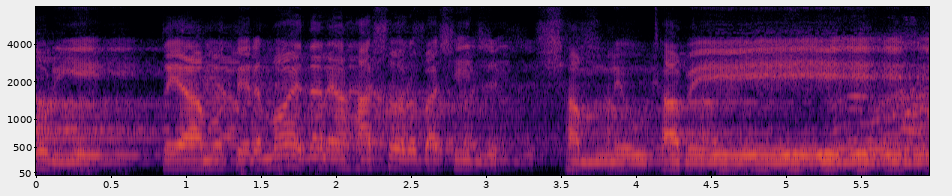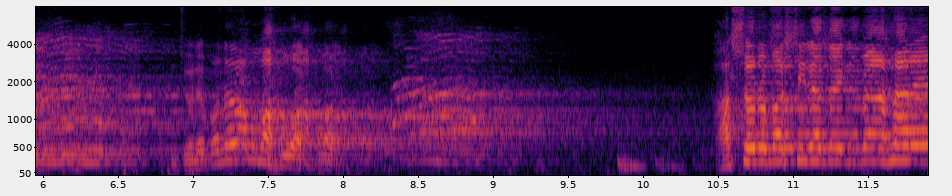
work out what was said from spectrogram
পরিয়ে কিয়ামতের ময়দানে হাসরবাসীর সামনে উঠাবে। জোরে বলেন আল্লাহ হাসরবাসীরা দেখবে, আহারে,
